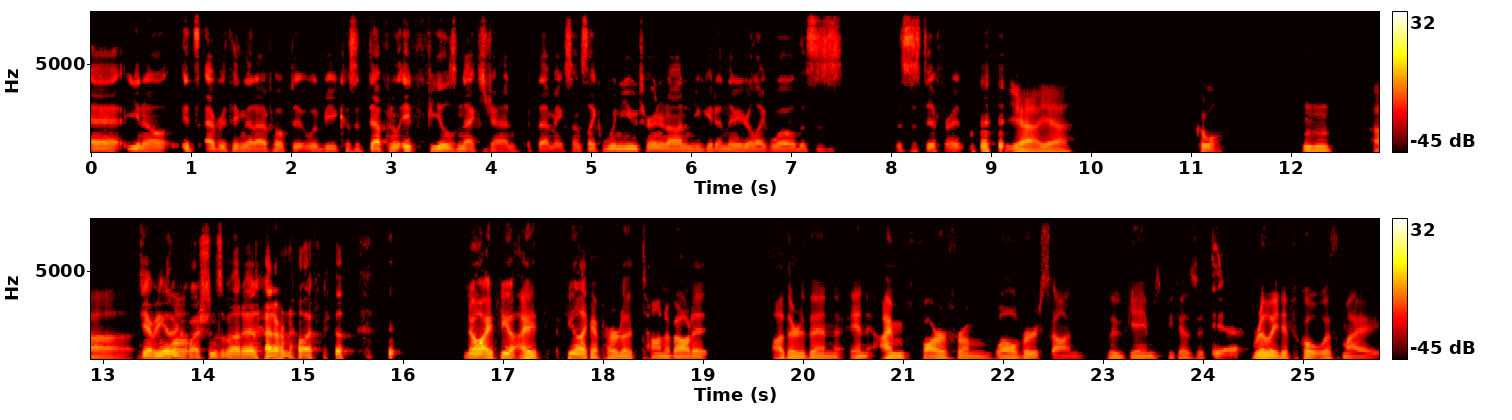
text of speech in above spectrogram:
uh, you know, it's everything that I've hoped it would be because it definitely it feels next gen, if that makes sense. Like when you turn it on and you get in there, you're like, "Whoa, this is this is different." yeah. Yeah. Cool. hmm Uh, Do you have any other questions about it? I don't know. I feel No, I feel I feel like I've heard a ton about it other than and I'm far from well versed on loot games because it's yeah, really difficult with my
